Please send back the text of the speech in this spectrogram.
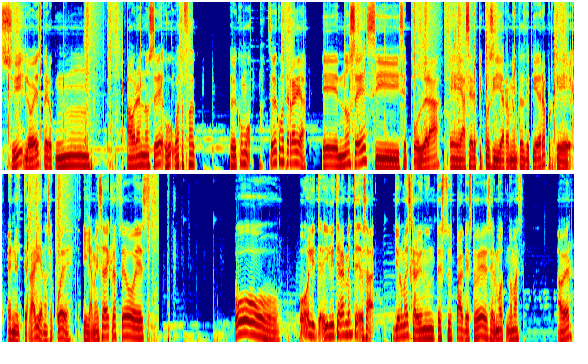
Sí, lo es, pero... Mmm, ahora no sé... Uh, what the fuck. Se ve como... Se ve como Terraria. Eh, no sé si se podrá eh, hacer picos y herramientas de piedra porque en el Terraria no se puede. Y la mesa de crafteo es... Oh, oh y literalmente, o sea, yo no me descargué ningún texture pack. Esto es el mod nomás. A ver,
